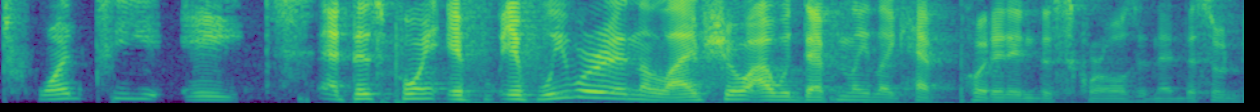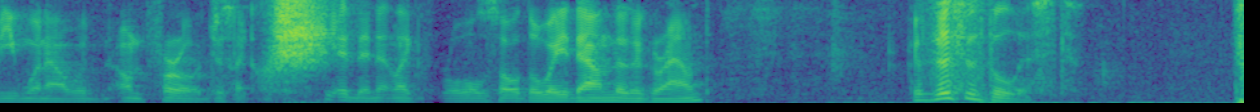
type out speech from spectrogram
28. At this point, if if we were in the live show, I would definitely like have put it into scrolls, and then this would be when I would unfurl it, just like whoosh, and then it like rolls all the way down to the ground. Because this is the list.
